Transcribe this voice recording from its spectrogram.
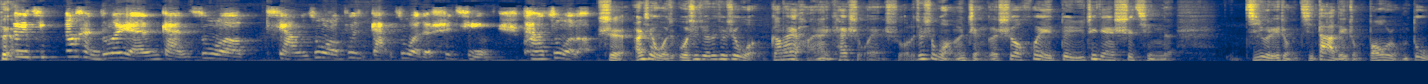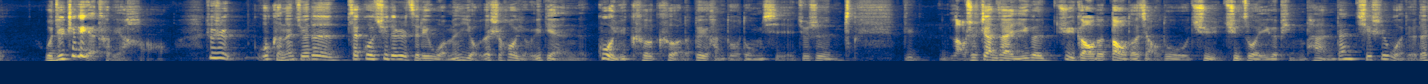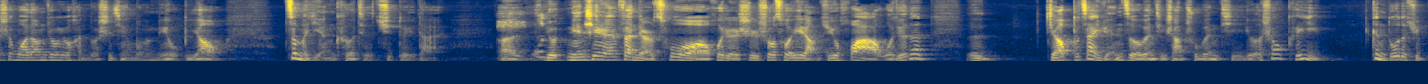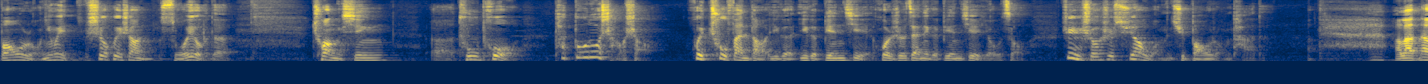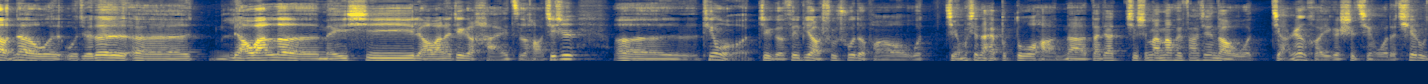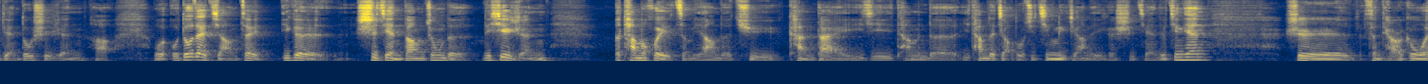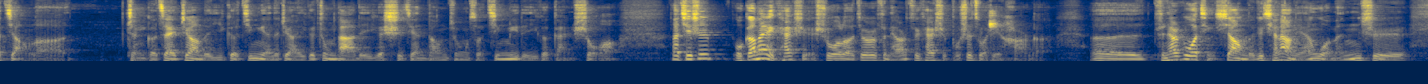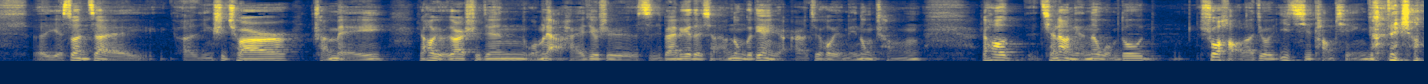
对，就是其实有很多人敢做、想做、不敢做的事情，他做了。是，而且我我是觉得，就是我刚才好像一开始我也说了，就是我们整个社会对于这件事情的，给予了一种极大的一种包容度。我觉得这个也特别好。就是我可能觉得，在过去的日子里，我们有的时候有一点过于苛刻了，对很多东西，就是老是站在一个巨高的道德角度去去做一个评判。但其实我觉得生活当中有很多事情，我们没有必要这么严苛的去对待。呃，有年轻人犯点错，或者是说错一两句话，我觉得，呃，只要不在原则问题上出问题，有的时候可以更多的去包容，因为社会上所有的。创新，呃，突破，它多多少少会触犯到一个一个边界，或者说在那个边界游走，这个时候是需要我们去包容他的。好了，那那我我觉得，呃，聊完了梅西，聊完了这个孩子哈，其实。呃，听我这个非必要输出的朋友，我节目现在还不多哈。那大家其实慢慢会发现到，我讲任何一个事情，我的切入点都是人哈。我我都在讲，在一个事件当中的那些人，那，他们会怎么样的去看待，以及他们的以他们的角度去经历这样的一个事件。就今天是粉条跟我讲了整个在这样的一个今年的这样一个重大的一个事件当中所经历的一个感受啊。那其实我刚才也开始也说了，就是粉条最开始不是做这行的，呃，粉条跟我挺像的，就前两年我们是，呃，也算在呃影视圈儿、传媒，然后有一段时间我们俩还就是死乞白咧的想要弄个电影，最后也没弄成，然后前两年呢，我们都说好了就一起躺平，就那种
